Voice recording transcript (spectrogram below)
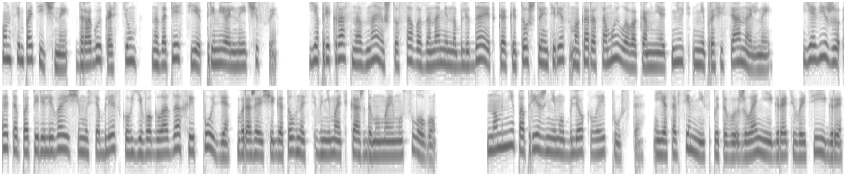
Он симпатичный, дорогой костюм, на запястье премиальные часы. Я прекрасно знаю, что Сава за нами наблюдает, как и то, что интерес Макара Самойлова ко мне отнюдь не профессиональный. Я вижу это по переливающемуся блеску в его глазах и позе, выражающей готовность внимать каждому моему слову. Но мне по-прежнему блекло и пусто. Я совсем не испытываю желания играть в эти игры,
